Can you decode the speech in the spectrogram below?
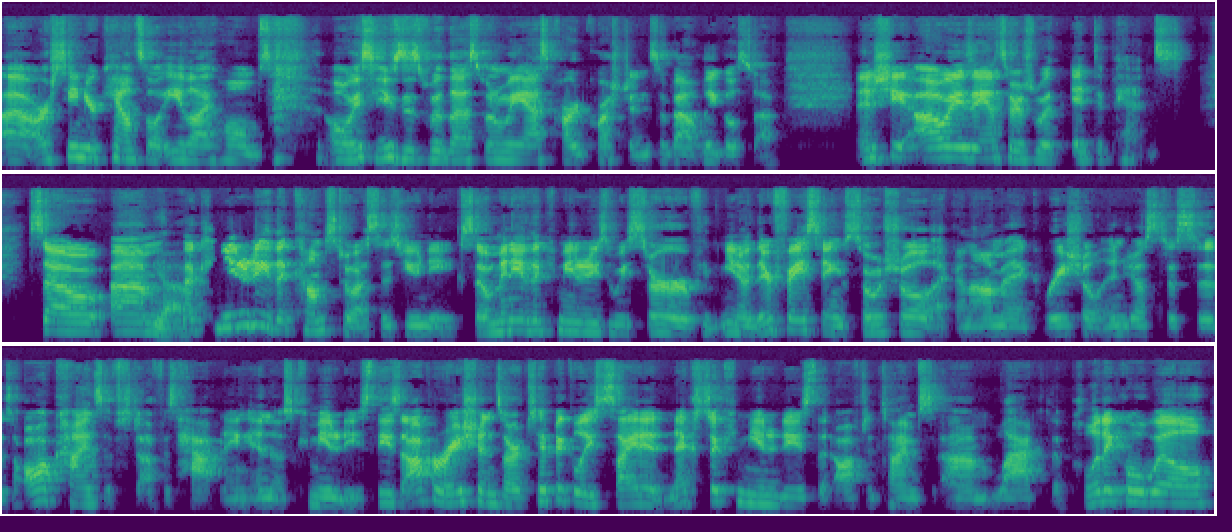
uh, our senior counsel, Eli Holmes, always uses with us when we ask hard questions about legal stuff. And she always answers with, it depends. So um, yeah. a community that comes to us is unique. So many of the communities we serve, you know, they're facing social, economic, racial injustices. All kinds of stuff is happening in those communities. These operations are typically sited next to communities that oftentimes um, lack the political will,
